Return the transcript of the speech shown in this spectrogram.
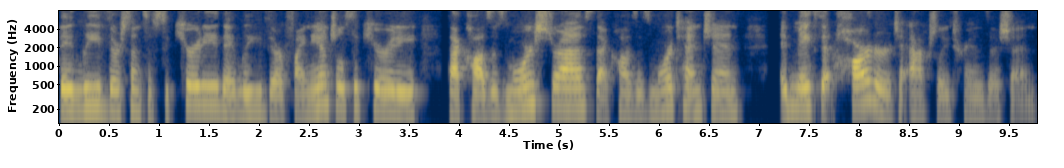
they leave their sense of security they leave their financial security that causes more stress that causes more tension. It makes it harder to actually transition.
